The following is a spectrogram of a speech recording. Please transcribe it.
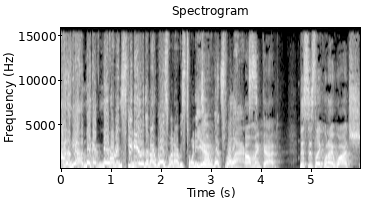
yeah." I'm like, I've never been skinnier than I was when I was 22. Yeah. Let's relax. Oh my god. This is like when I watch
